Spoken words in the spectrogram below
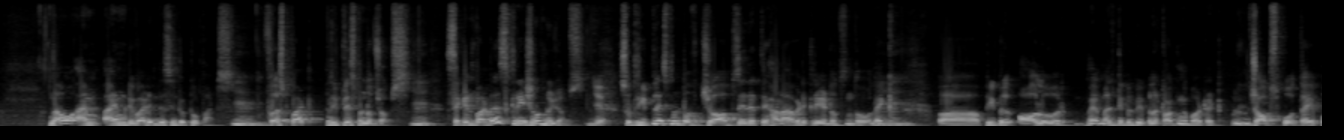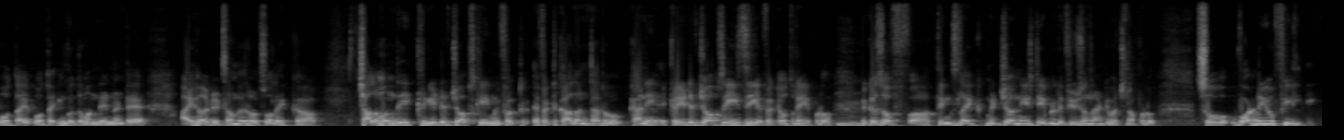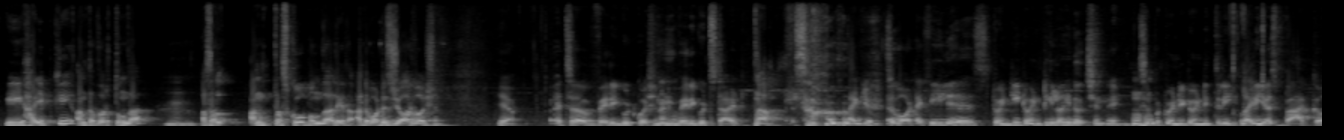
now I'm I'm dividing this into two parts first part replacement of jobs second part is creation of new jobs. So replacement of jobs ఏదైతే హడావిడి create అవుతుందో like people all over multiple people are talking about it jobs పోతాయి పోతాయి పోతాయి. ఇంకొంతమంది ఏంటంటే I heard it somewhere also like చాలా మంది క్రియేటివ్ జాబ్స్కి ఏమి ఎఫెక్ట్ ఎఫెక్ట్ కాదంటారు కానీ క్రియేటివ్ జాబ్స్ ఈజీగా ఎఫెక్ట్ అవుతున్నాయి ఇప్పుడు because of things like Midjourney stable diffusion లాంటివి వచ్చినప్పుడు. So what do you feel ఈ హైప్కి అంత వర్త్ ఉందా? అసలు అంత స్కోప్ ఉందా లేదా? అంటే what is your version Yeah, it's a very good question and very good start. So, Thank you. So what I feel is 2020 లో ఇది వచ్చింది సో ఇప్పుడు twenty twenty three years back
